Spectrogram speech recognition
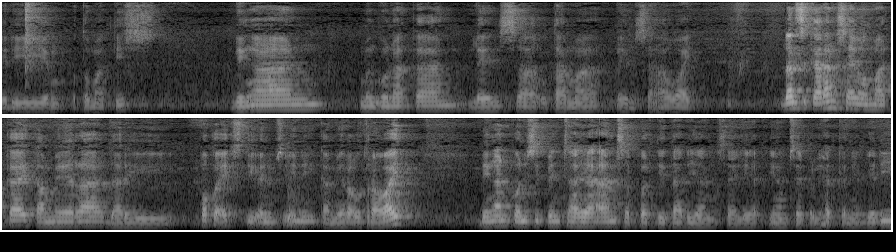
Jadi yang otomatis dengan menggunakan lensa utama lensa wide. Dan sekarang saya memakai kamera dari Poco X3 NFC ini kamera ultra wide dengan kondisi pencahayaan seperti tadi yang saya lihat yang saya perlihatkan ya. Jadi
